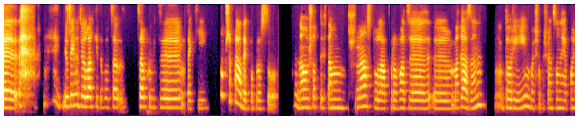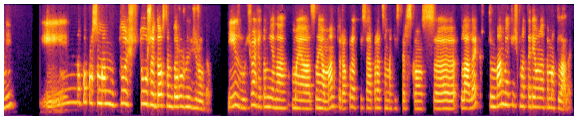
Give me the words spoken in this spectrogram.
E, jeżeli chodzi o lalki, to był całkowity taki no, przypadek po prostu. No już od tych tam 13 lat prowadzę y, magazyn Tori, właśnie poświęcony Japonii i no po prostu mam dość duży dostęp do różnych źródeł. I zwróciła się do mnie na, moja znajoma, która akurat pisała pracę magisterską z e, lalek, czy mam jakiś materiał na temat lalek.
